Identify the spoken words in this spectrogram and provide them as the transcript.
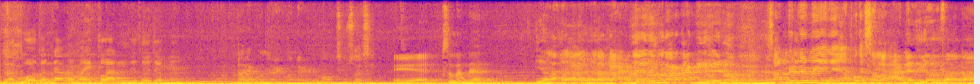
lagu atau enggak memang iklan gitu jamnya Menarik, menarik, menarik. Emang susah sih. Iya. Selandan. Iya Kan dia menarikkan diri loh. Sambil dia menyanyi apa kesalahan. Ada tidak sana?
